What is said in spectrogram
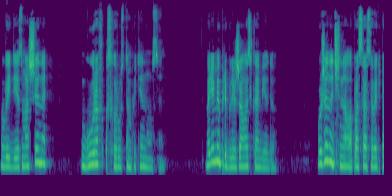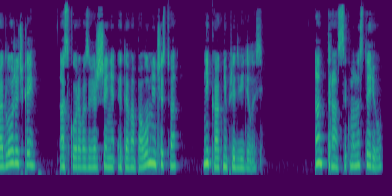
Выйдя из машины, Гуров с хрустом потянулся. Время приближалось к обеду. Уже начинало посасывать под ложечкой, а скорого завершения этого паломничества никак не предвиделось. От трассы к монастырю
